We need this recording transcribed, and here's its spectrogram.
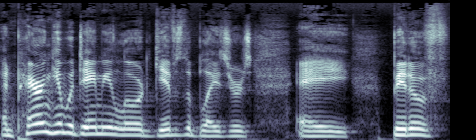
And pairing him with Damian Lillard gives the Blazers a bit of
